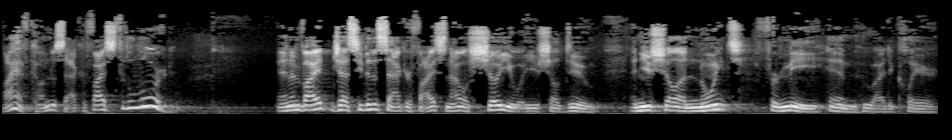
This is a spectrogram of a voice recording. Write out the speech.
I have come to sacrifice to the Lord. And invite Jesse to the sacrifice, and I will show you what you shall do. And you shall anoint for me him who I declare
